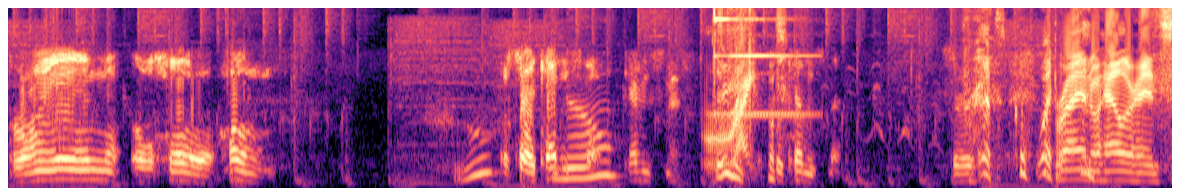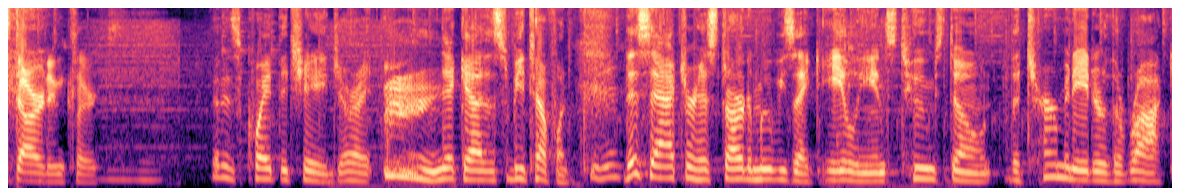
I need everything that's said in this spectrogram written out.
Brian O'Holm. Who? Oh, sorry, Kevin No. Smith. Kevin Smith. Right. So Kevin Smith. Sorry. Brian O'Halloran starred in Clerks. That is quite the change. All right, Nick, uh, this will be a tough one. This actor has starred in movies like Aliens, Tombstone, The Terminator, The Rock,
